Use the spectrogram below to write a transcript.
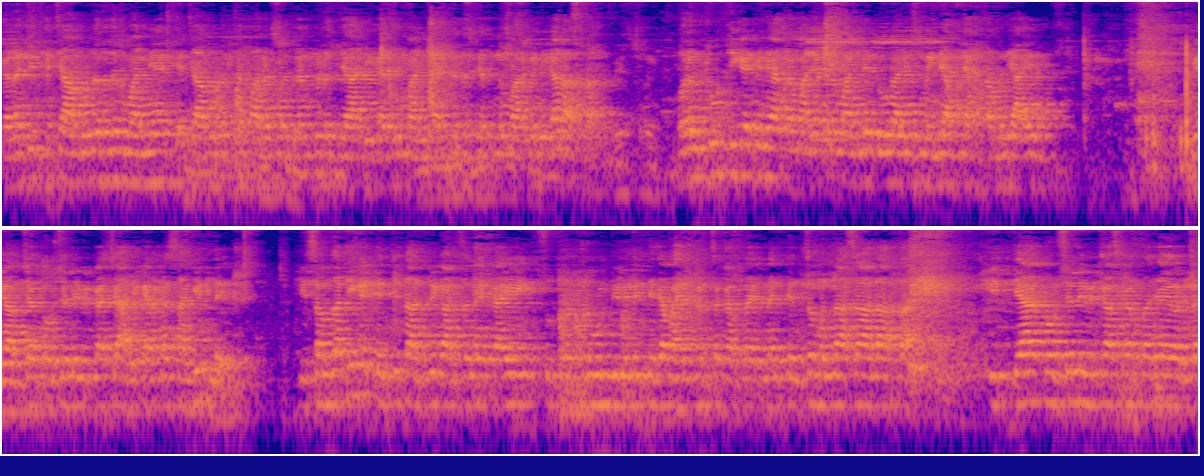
कदाचित ह्याच्या अगोदर जर मान्य आहे त्याच्या अगोदरच्या पालकमंत्र्यांकडे त्या अधिकाऱ्यांनी मान्य आहे तर त्यातनं मार्ग निघाला असता. परंतु ठीक आहे त्याने आता माझ्याकडे मांडले दोन अडीच महिने आपल्या हातामध्ये आहेत. मी आमच्या कौशल्य विकासच्या अधिकाऱ्यांना सांगितले की समजा ठीक आहे त्यांची तांत्रिक अडचण आहे काही सूत्र ठरवून दिलेली त्याच्या बाहेर खर्च करता येत नाही. त्यांचं म्हणणं असं आलं आता की त्या कौशल्य विकास करता ज्या योजना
